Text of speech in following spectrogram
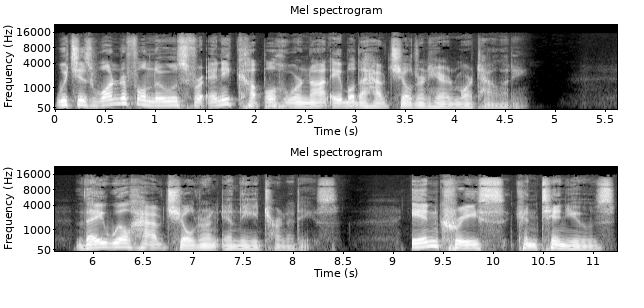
Which is wonderful news for any couple who are not able to have children here in mortality. They will have children in the eternities increase continues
